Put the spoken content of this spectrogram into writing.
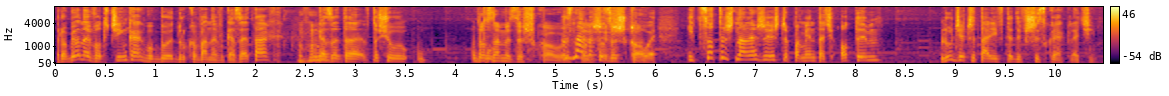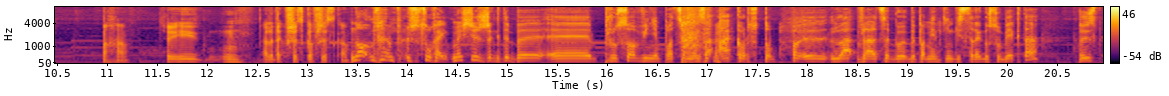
robione w odcinkach, bo były drukowane w gazetach. Gazeta, to się... To znamy ze szkoły. Znamy to ze szkoły. I co też należy jeszcze pamiętać o tym, ludzie czytali wtedy wszystko jak leci. Aha. Czyli, mm, ale tak wszystko, wszystko. No, słuchaj, myślisz, że gdyby e, Prusowi nie płacono za akord, to e, w lalce byłyby pamiętniki starego subiekta? To jest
